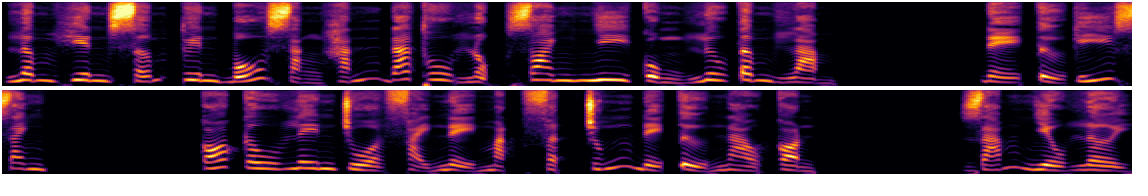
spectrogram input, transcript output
Lâm Hiên sớm tuyên bố rằng hắn đã thu lục doanh nhi cùng lưu tâm làm. Đệ tử ký danh. Có câu lên chùa phải nể mặt Phật chúng đệ tử nào còn. Dám nhiều lời.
